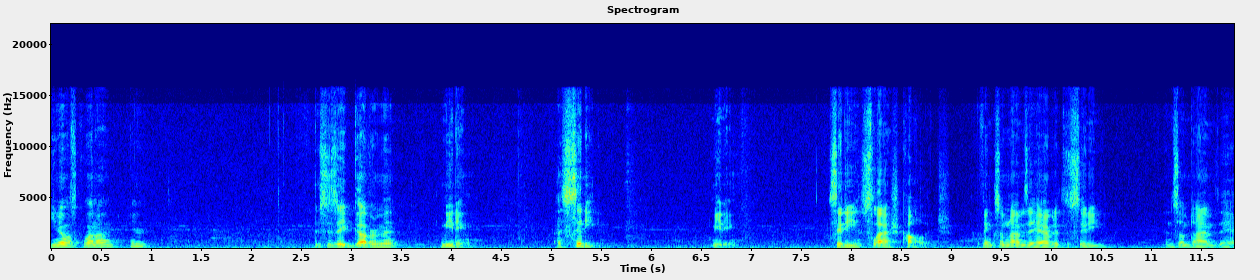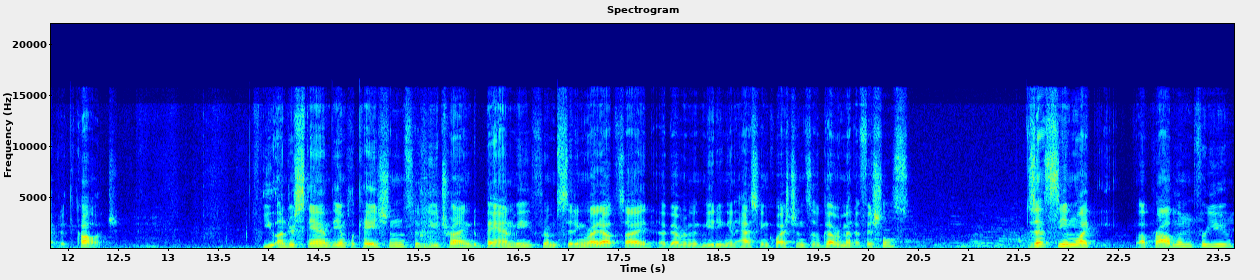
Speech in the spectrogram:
You know what's going on here? This is a government meeting. A city meeting. City slash college. I think sometimes they have it at the city and sometimes they have it at the college. You understand the implications of you trying to ban me from sitting right outside a government meeting and asking questions of government officials? Does that seem like a problem for you?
